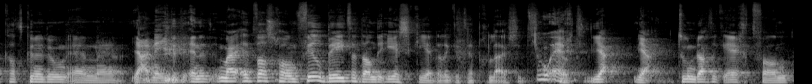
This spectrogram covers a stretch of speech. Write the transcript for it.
ik had kunnen doen. En, eh, ja, nee, dit- en het, maar het was gewoon veel beter dan de eerste keer dat ik het heb geluisterd. Oh, echt? Dat- ja, ja, toen dacht ik echt van,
